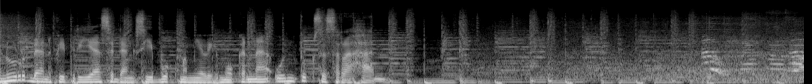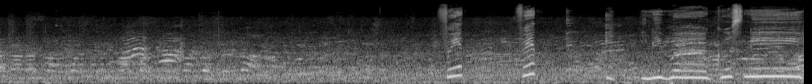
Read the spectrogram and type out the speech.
Nur dan Fitria sedang sibuk memilih mukena untuk seserahan. Fit, Fit. Ih, ini bagus nih.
